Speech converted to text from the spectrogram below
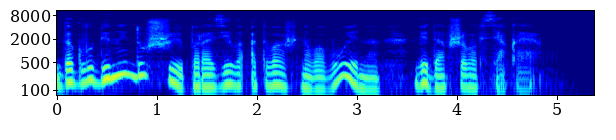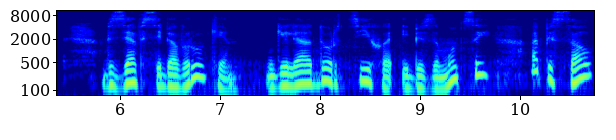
до глубины души поразила отважного воина, видавшего всякое. Взяв себя в руки, Гелиодор тихо и без эмоций описал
